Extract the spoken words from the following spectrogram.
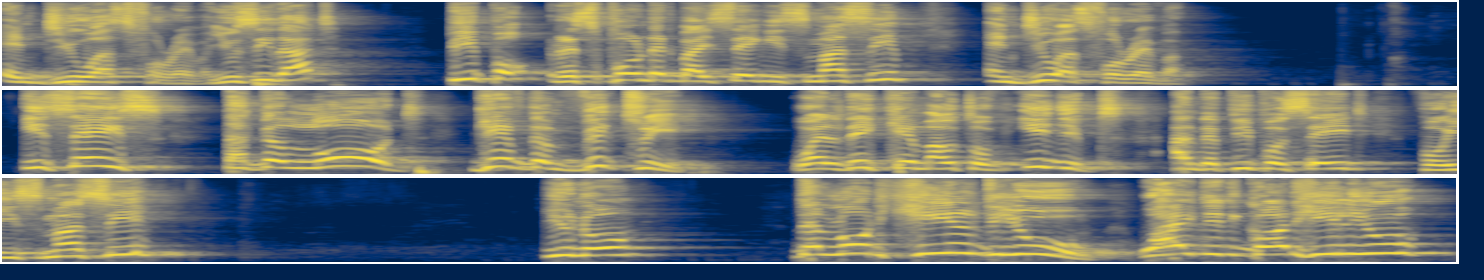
endures forever. You see that? People responded by saying, His mercy endures forever. He says that the Lord gave them victory while they came out of Egypt, and the people said, For his mercy, you know, the Lord healed you. Why did God heal you?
